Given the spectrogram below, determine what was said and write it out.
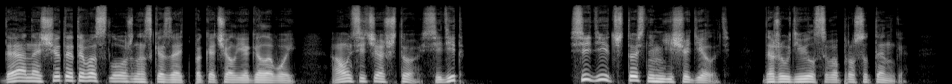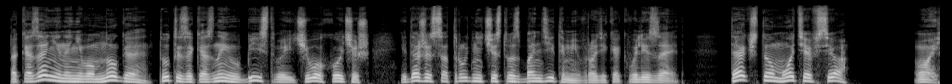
«Да, насчет этого сложно сказать», — покачал я головой. «А он сейчас что, сидит?» «Сидит, что с ним еще делать?» Даже удивился вопросу Тенга. «Показаний на него много, тут и заказные убийства, и чего хочешь, и даже сотрудничество с бандитами вроде как вылезает. Так что, Мотя, все. Ой,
